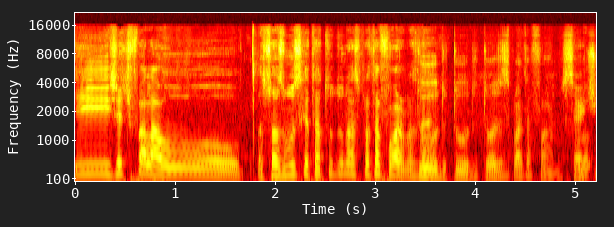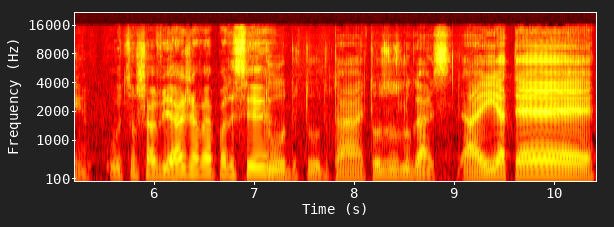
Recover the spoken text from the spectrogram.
E deixa eu te falar, o... as suas músicas tá tudo nas plataformas, né? Tudo, tudo, todas as plataformas, certinho. O Hudson Xavier já vai aparecer. Tudo, tudo, tá? Em todos os lugares. Aí até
